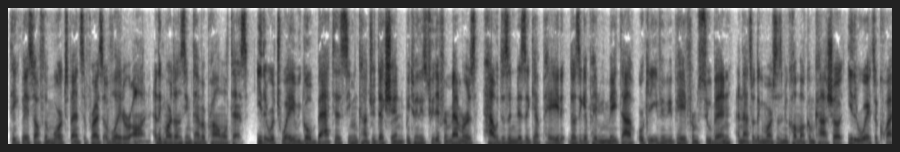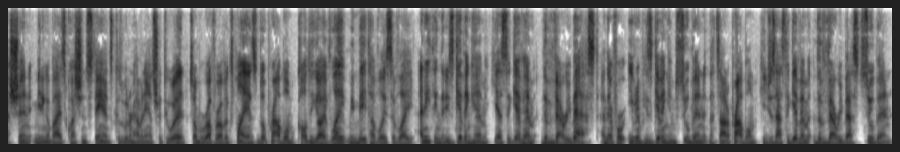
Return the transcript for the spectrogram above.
take based off the more expensive price of later on. And the Gemara doesn't seem to have a problem with this. Either which way, we go back to the seeming contradiction between these two different members. How does a nizik get paid? Does it get paid from Meitav, or could it even be paid from Subin? And that's what the Gemara says, Mikol Malkum Kasha. Either way, it's a question, meaning Abai's question stands because we don't have an answer to it. So Rav Rav explains, no problem. Call to Yavle, mi. Anything that he's giving him, he has to give him the very best. And therefore, even if he's giving him Subin, that's not a problem. He just has to give him the very best Subin.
